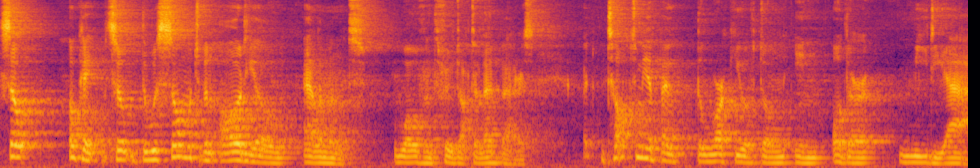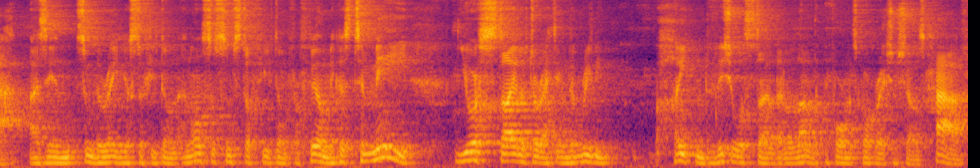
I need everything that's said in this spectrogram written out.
So, okay, so there was so much of an audio element woven through Dr. Ledbetter's. Talk to me about the work you have done in other media, as in some of the radio stuff you've done, and also some stuff you've done for film. Because to me, your style of directing, the really heightened visual style that a lot of the Performance Corporation shows have,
